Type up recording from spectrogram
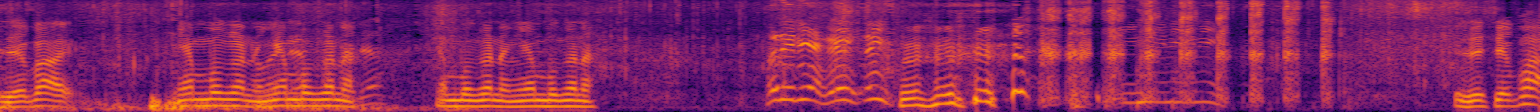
เดี๋ยวบ้าแง้มเบิ่งกันนะแง้มเบิ่งกันนะแง้มเบิ่งกันนะแง้มเบิ่งกันนะเฮ้ยเดี๋ยวเฮ้ยเฮ้ยนี่นี่นี่เดี๋ยวเสียผ้า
